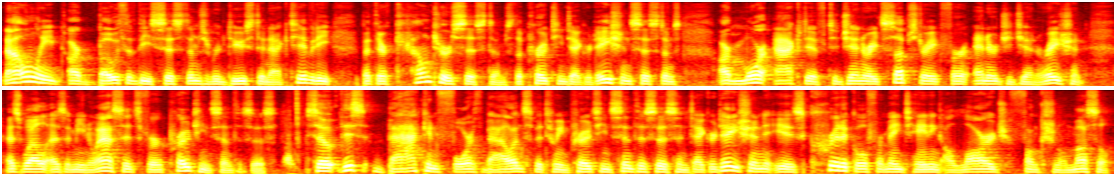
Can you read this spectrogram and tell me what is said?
not only are both of these systems reduced in activity, but their counter systems, the protein degradation systems, are more active to generate substrate for energy generation, as well as amino acids for protein synthesis. So, this back and forth balance between protein synthesis and degradation is critical for maintaining a large functional muscle.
